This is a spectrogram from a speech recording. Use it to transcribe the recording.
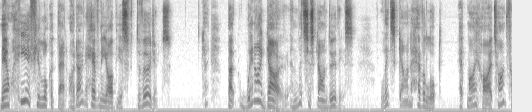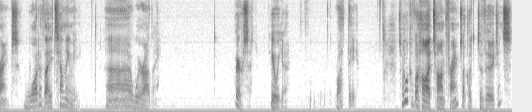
now here if you look at that I don't have any obvious divergence okay? But when I go and let's just go and do this let's go and have a look at my higher time frames what are they telling me? Uh, where are they? Where is it? Here we go. Right there. So look at the higher time frames I've got divergence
